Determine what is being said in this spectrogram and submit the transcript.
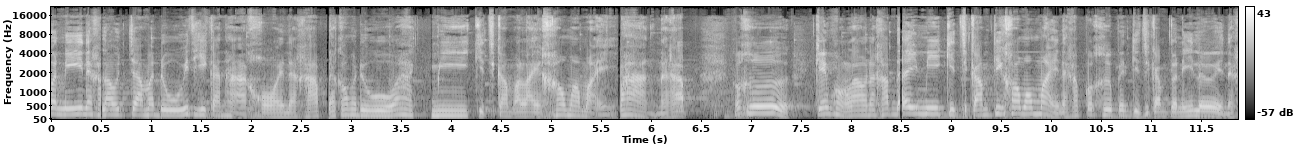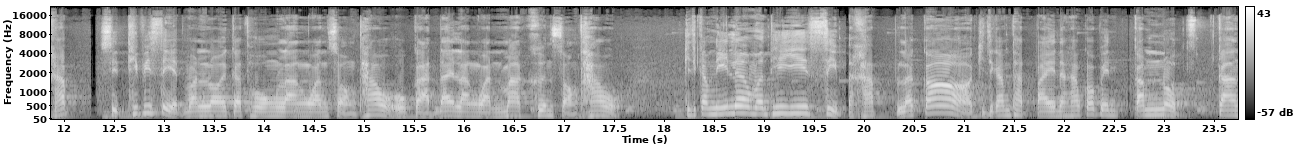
วันนี้นะครับเราจะมาดูวิธีการหาคอยนะครับ แล้วก็มาดูว่ามีกิจกรรมอะไรเข้ามาใหม่บ้างนะครับ ก็คือเกมของเรานะครับได้มีกิจกรรมที่เข้ามาใหม่นะครับ ก็คือเป็นกิจกรรมตัวนี้เลยนะครับ สิทธิพิเศษวันลอยกระทงรางวัล 2 เท่า โอกาสได้รางวัลมากขึ้น 2 เท่า กิจกรรมนี้เริ่มวันที่ 20 นะครับ แล้วก็กิจกรรมถัดไปนะครับ ก็เป็นกำหนด การ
